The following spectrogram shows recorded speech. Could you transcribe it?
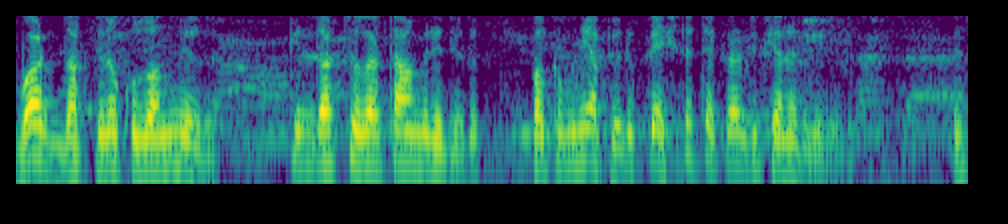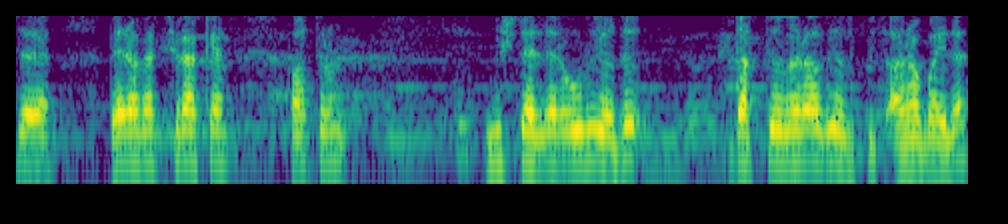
vardı, daktilo kullanılıyordu. Gidip daktiloları tamir ediyorduk, bakımını yapıyorduk. Beşte tekrar dükkana da geliyorduk. Mesela beraber çırakken patron müşterilere uğruyordu. Daktiloları alıyorduk biz arabayla.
